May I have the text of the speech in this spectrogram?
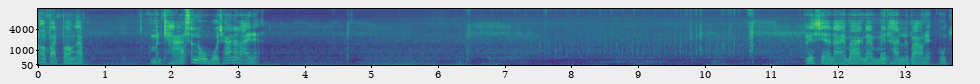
รอปัดป้องครับ มันช้าสโลโมชั่นอะไรเนี่ยเฮ้ยเสียดายมากนะ ไม่ทันหรือเปล่าเนี่ย โอเค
